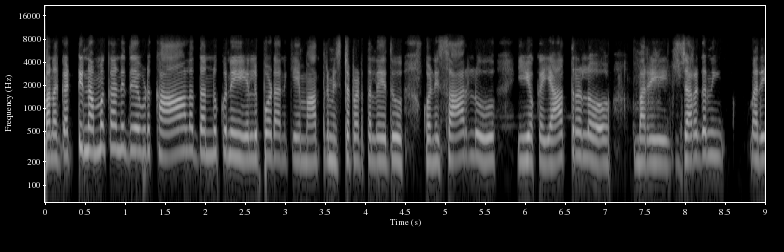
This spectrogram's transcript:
మన గట్టి నమ్మకాన్ని దేవుడు కాల దన్నుకుని వెళ్ళిపోవడానికి మాత్రం ఇష్టపడతలేదు. కొన్నిసార్లు ఈ యొక్క యాత్రలో మరి జరగని మరి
